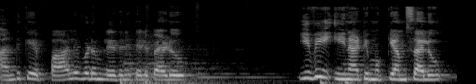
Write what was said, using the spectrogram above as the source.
అందుకే పాలివ్వడం లేదని తెలిపాడు. ఇవి ఈనాటి ముఖ్యాంశాలు.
